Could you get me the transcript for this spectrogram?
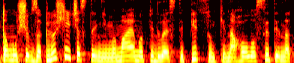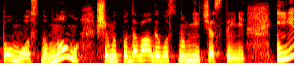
Тому що в заключній частині ми маємо підвести підсумки, наголосити на тому основному, що ми подавали в основній частині, і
